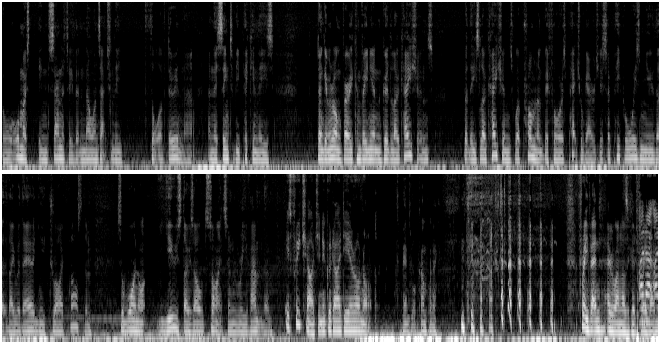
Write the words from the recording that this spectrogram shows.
or almost insanity that no one's actually thought of doing that, and they seem to be picking these. Don't get me wrong, very convenient and good locations, but these locations were prominent before as petrol garages, so people always knew that they were there, and you drive past them. So why not use those old sites and revamp them? Is free charging a good idea or not? Depends what company. free vend. Everyone loves a good free I know, vend. I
